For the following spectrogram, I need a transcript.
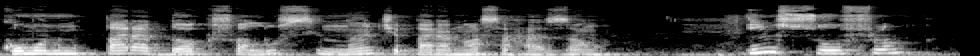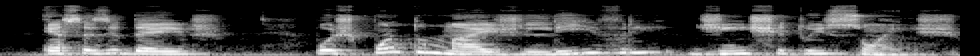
como num paradoxo alucinante para nossa razão, insuflam essas ideias, pois quanto mais livre de instituições,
